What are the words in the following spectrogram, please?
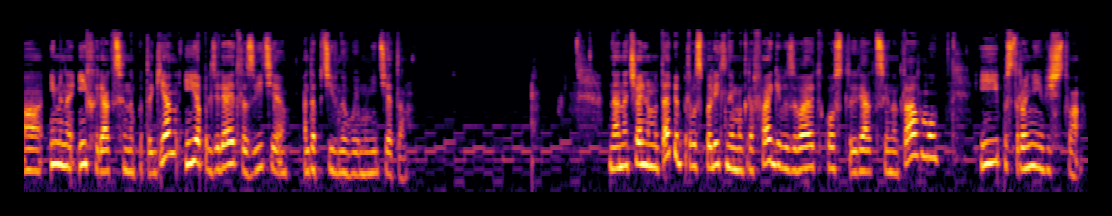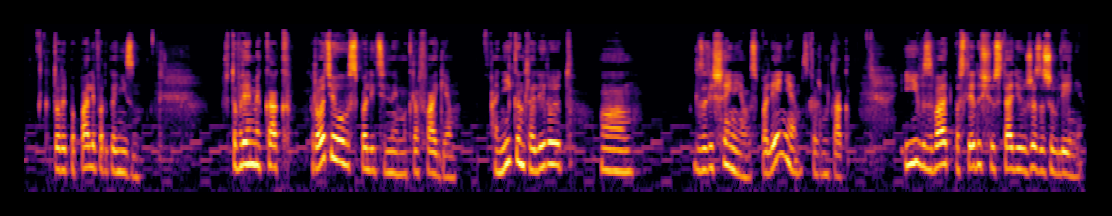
именно их реакция на патоген и определяет развитие адаптивного иммунитета. На начальном этапе провоспалительные макрофаги вызывают острые реакции на травму и посторонние вещества, которые попали в организм. В то время как противовоспалительные макрофаги, они контролируют э, разрешение воспаления, скажем так, и вызывают последующую стадию уже заживления.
